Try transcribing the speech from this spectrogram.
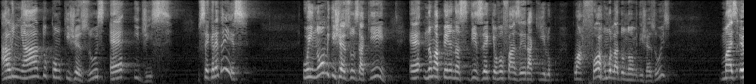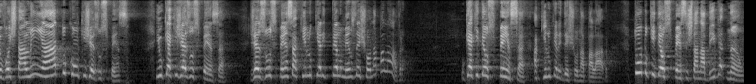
alinhado com o que Jesus é e disse. O segredo é esse. O em nome de Jesus aqui é não apenas dizer que eu vou fazer aquilo com a fórmula do nome de Jesus, mas eu vou estar alinhado com o que Jesus pensa. E o que é que Jesus pensa? Jesus pensa aquilo que ele pelo menos deixou na palavra. O que é que Deus pensa? Aquilo que ele deixou na palavra. Tudo que Deus pensa está na Bíblia? Não.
